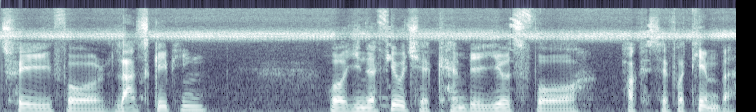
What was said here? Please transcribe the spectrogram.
tree for landscaping, or in the future can be used for, I say, for timber.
